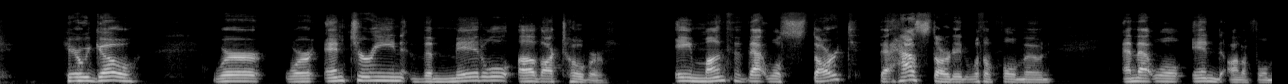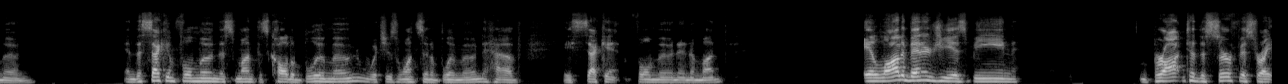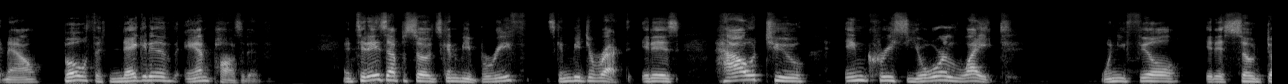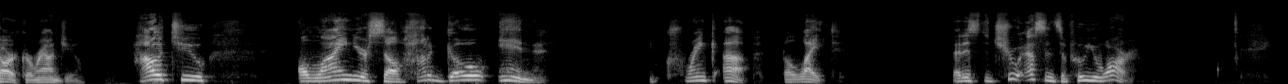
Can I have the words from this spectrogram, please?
here we go. We're we're entering the middle of October, a month that will start that has started with a full moon and that will end on a full moon. And the second full moon this month is called a blue moon, which is once in a blue moon to have a second full moon in a month. A lot of energy is being brought to the surface right now, both negative and positive. And today's episode is going to be brief, it's going to be direct. It is how to increase your light when you feel it is so dark around you. How to align yourself, how to go in and crank up the light. That is the true essence of who you are.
